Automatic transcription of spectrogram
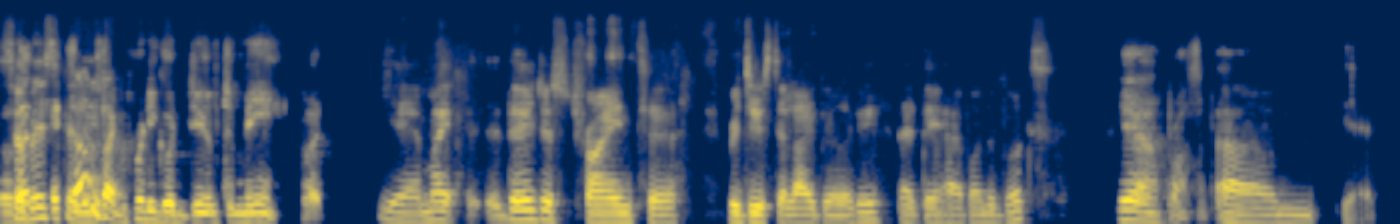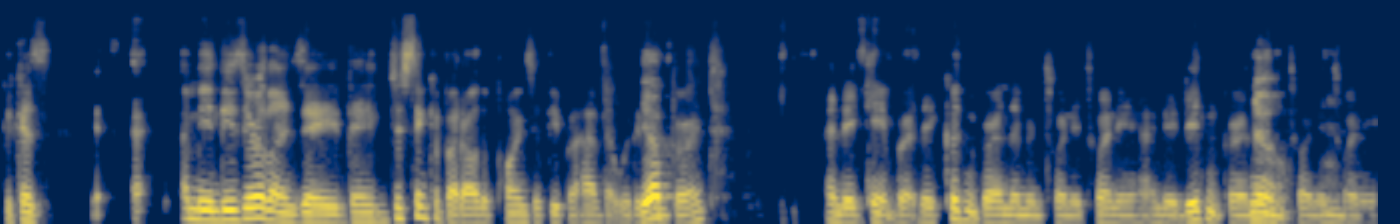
So that- basically- it sounds like a pretty good deal to me, but Yeah, my they're just trying to reduce the liability that they have on the books. yeah, possibly. Um, yeah, because I mean these airlines they they just think about all the points that people have that would have Yep. been burnt, and they can't burn they couldn't burn them in 2020, and they didn't burn them in 2020.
